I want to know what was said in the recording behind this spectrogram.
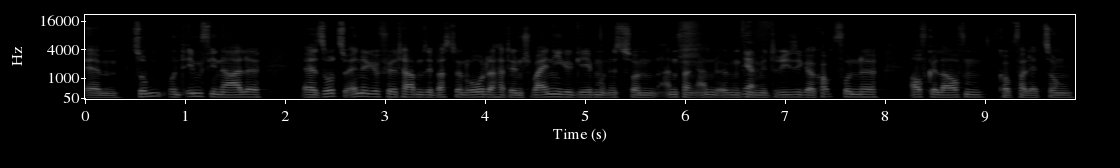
ähm, zum und im Finale äh, so zu Ende geführt haben. Sebastian Rode hat den Schweini gegeben und ist von Anfang an irgendwie ja. mit riesiger Kopfwunde aufgelaufen. Kopfverletzung.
